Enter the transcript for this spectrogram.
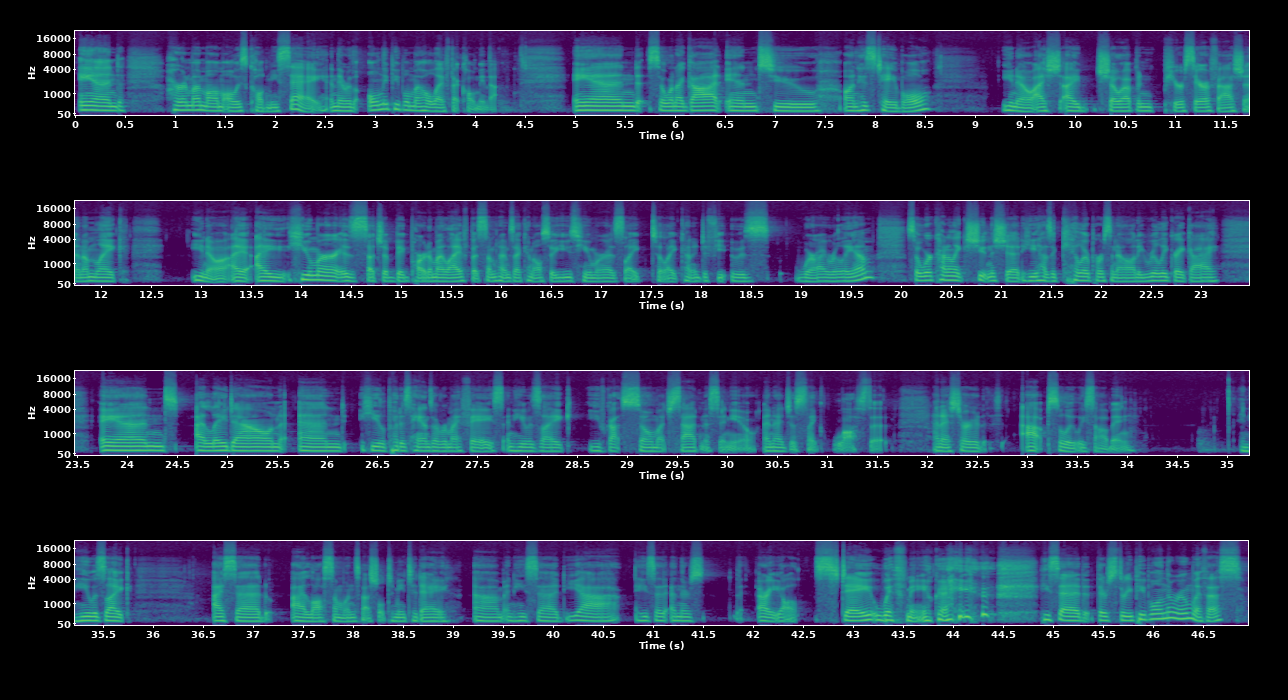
And her and my mom always called me Say, and they were the only people in my whole life that called me that. And so when I got into on his table, you know, I, sh- I show up in pure Sarah fashion. I'm like, you know, I, I humor is such a big part of my life, but sometimes I can also use humor as like to like kind of diffuse where I really am. So we're kind of like shooting the shit. He has a killer personality, really great guy. And I lay down and he put his hands over my face and he was like, You've got so much sadness in you. And I just like lost it. And I started absolutely sobbing. And he was like, I said, I lost someone special to me today. Um, and he said, Yeah. He said, and there's, all right, y'all, stay with me, okay? he said, There's three people in the room with us.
